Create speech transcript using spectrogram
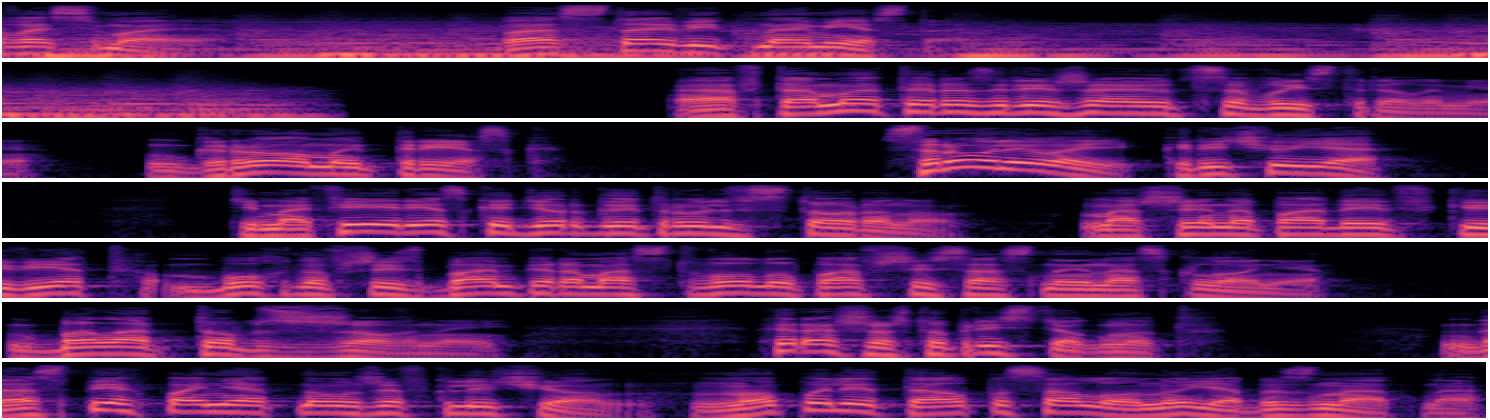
восьмая. Поставить на место. Автоматы разряжаются выстрелами. Гром и треск. «Сруливай!» — кричу я. Тимофей резко дергает руль в сторону. Машина падает в кювет, бухнувшись бампером о ствол упавшей сосны на склоне. Болотоп сжевный. Хорошо, что пристегнут. Доспех, понятно, уже включен, но полетал по салону я бы знатно.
